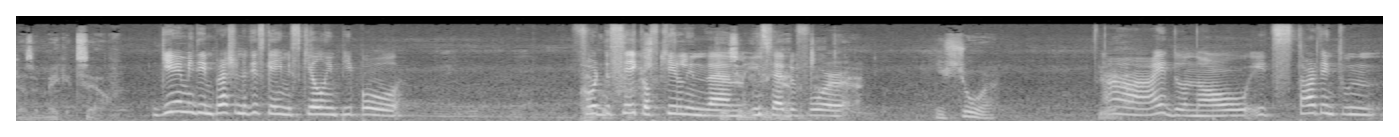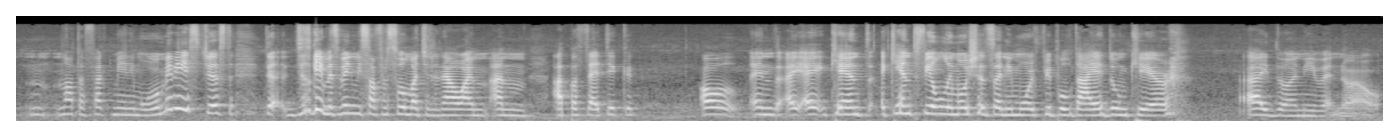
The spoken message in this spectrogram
doesn't make itself. giving me the impression that this game is killing people for the go sake of killing them instead of for there. You sure? Ah, I don't know. It's starting to n- n- not affect me anymore. Or maybe it's just the, this game has made me suffer so much that now I'm I'm apathetic. Oh, and I, I can't I can't feel emotions anymore. If people die, I don't care. I don't even know.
